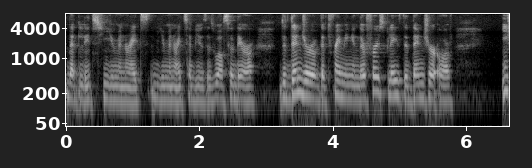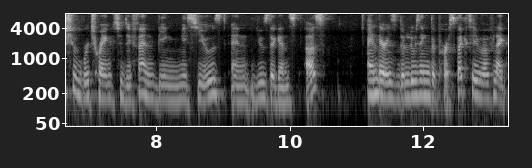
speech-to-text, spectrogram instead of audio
that leads to human rights human rights abuse as well. So there are the danger of that framing in the first place, the danger of issue we're trying to defend being misused and used against us. And there is the losing the perspective of like,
